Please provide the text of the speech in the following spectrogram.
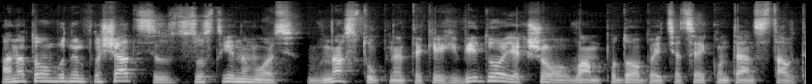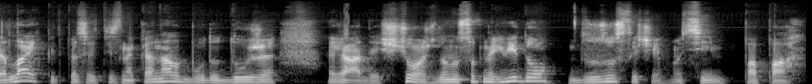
А на тому будемо прощатися. Зустрінемось в наступних таких відео. Якщо вам подобається цей контент, ставте лайк, підписуйтесь на канал, буду дуже радий. Що ж, до наступних відео, до зустрічі, усім па-па.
